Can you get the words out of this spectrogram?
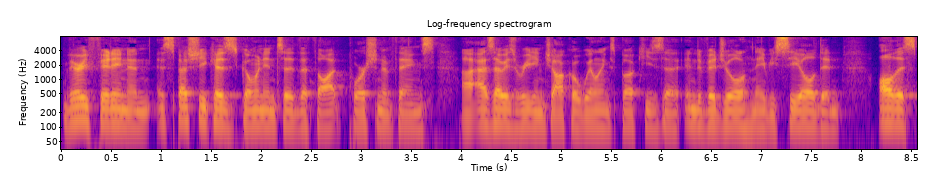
Very fitting, and especially because going into the thought portion of things, uh, as I was reading Jocko Willink's book, he's an individual Navy SEAL, did all this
